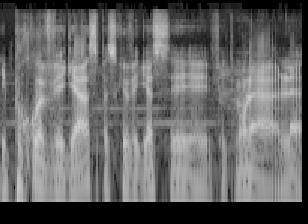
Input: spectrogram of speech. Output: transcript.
Et pourquoi Vegas? Parce que Vegas, c'est effectivement la, la,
